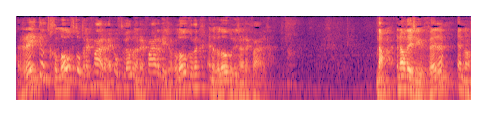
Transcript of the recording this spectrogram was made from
rekent geloof tot rechtvaardigheid. Oftewel, een rechtvaardige is een gelovige en een gelovige is een rechtvaardige. Nou, en dan lees ik even verder. En dan,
